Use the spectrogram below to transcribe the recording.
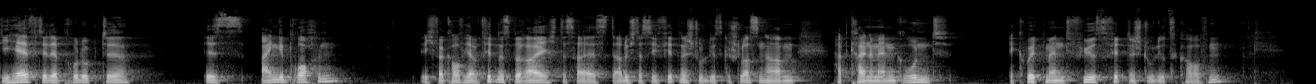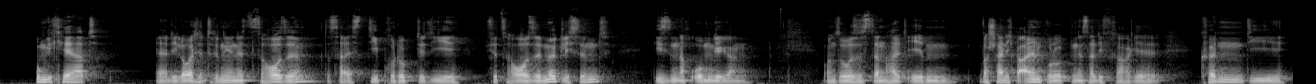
die Hälfte der Produkte ist eingebrochen. Ich verkaufe ja im Fitnessbereich, das heißt, dadurch, dass die Fitnessstudios geschlossen haben, hat keiner mehr einen Grund, Equipment fürs Fitnessstudio zu kaufen. Umgekehrt, ja, die Leute trainieren jetzt zu Hause, das heißt, die Produkte, die für zu Hause möglich sind, die sind nach oben gegangen. Und so ist es dann halt eben, wahrscheinlich bei allen Produkten ist halt die Frage, können die,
